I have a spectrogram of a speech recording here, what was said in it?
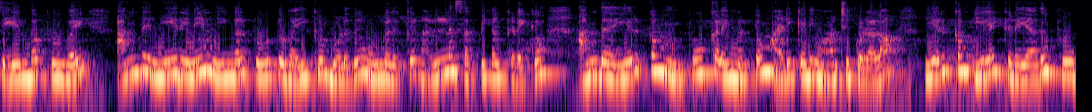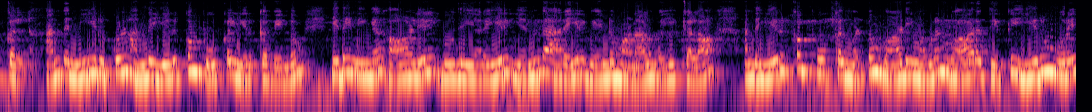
சேர்ந்த பூவை அந்த நீரினில் நீங்கள் போட்டு வைக்கும் பொழுது உங்களுக்கு நல்ல சக்திகள் கிடைக்கும். அந்த எருக்கம் பூக்களை மட்டும் அடிக்கடி மாற்றிக்கொள்ளலாம் எருக்கம் இலை கிடையாது பூக்கள். அந்த நீருக்குள் அந்த எருக்கம் பூக்கள் இருக்க வேண்டும். இதை நீங்க ஹாலில் பூஜை அறையில் எந்த அறையில் வேண்டுமானாலும் வைக்கலாம் அந்த எருக்கம் பூக்கள் மட்டும் வாடினவுடன் வாரத்திற்கு இருமுறை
